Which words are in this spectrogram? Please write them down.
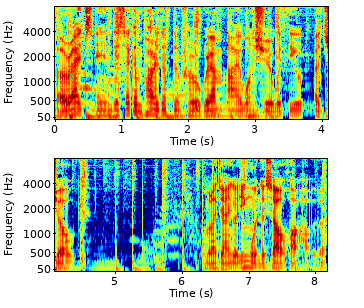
All right, in the second part of the program, I want to share with you a joke. 我们来讲一个英文的笑话，好了。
